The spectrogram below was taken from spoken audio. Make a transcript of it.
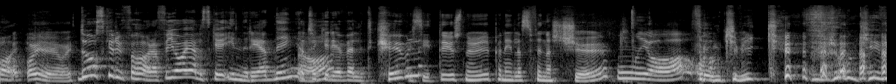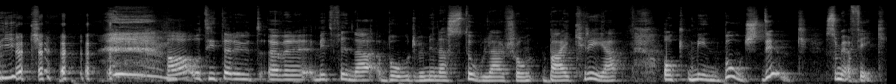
oj. Oj, oj, oj. Då ska du få höra, för jag älskar inredning. Jag Ja. tycker det är väldigt kul. Vi sitter just nu i Pernillas fina kök. Mm, Ja, och Från Kvick. från Kvik. Ja, och tittar ut över mitt fina bord med mina stolar från Baikrea. Och min bordsduk som jag fick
